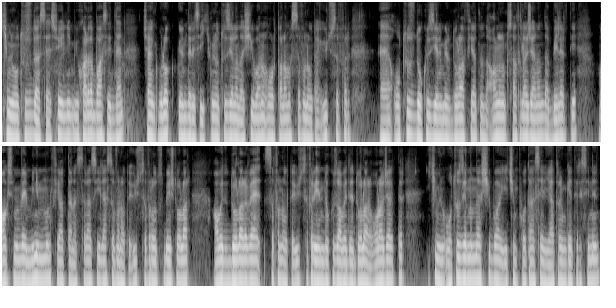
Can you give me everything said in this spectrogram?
2030'u da size söyleyeyim. Yukarıda bahsedilen Chang Block gönderisi 2030 yılında Shiba'nın ortalama 0.30 e, 39.21 dolar fiyatında alınıp satılacağını da belirtti. Maksimum ve minimum fiyatlarına sırasıyla 0.3035 dolar ABD doları ve 0.3029 ABD doları olacaktır. 2030 yılında Shiba için potansiyel yatırım getirisinin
